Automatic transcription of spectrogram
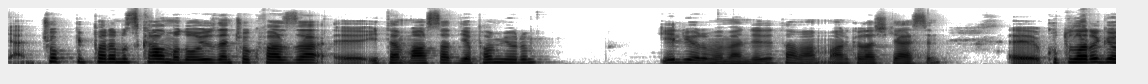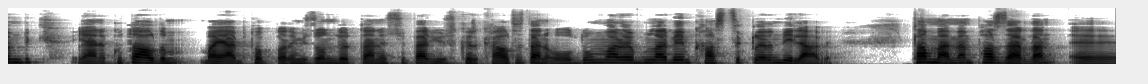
Yani çok bir paramız kalmadı. O yüzden çok fazla e, item alsat yapamıyorum. Geliyorum hemen dedi. Tamam arkadaş gelsin. E, kutulara gömdük. Yani kutu aldım. Bayağı bir topladım. 114 tane süper 146 tane olduğum var ve bunlar benim kastıklarım değil abi. Tamamen pazardan e,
